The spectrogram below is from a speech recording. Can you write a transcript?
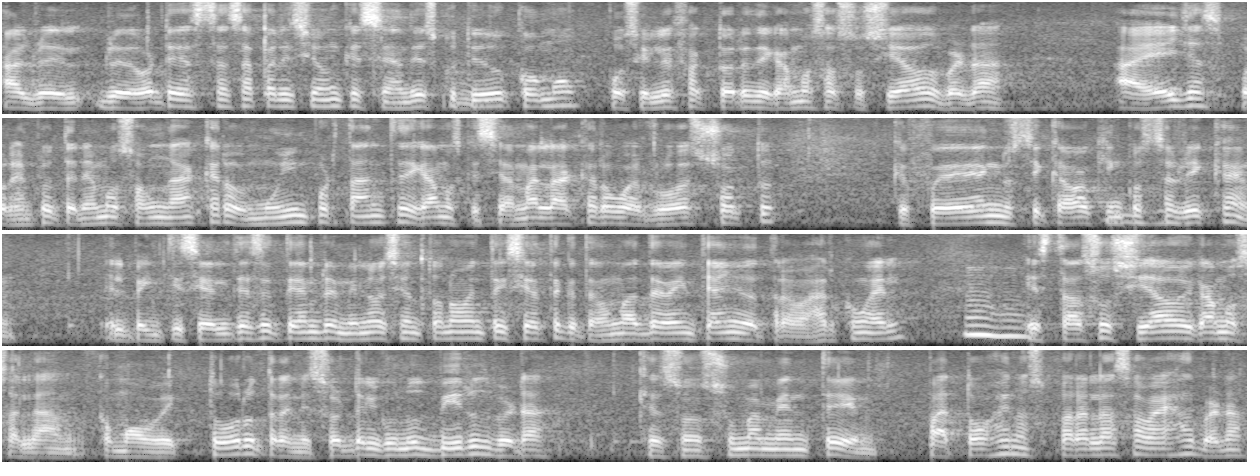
alrededor de esta desaparición que se han discutido como posibles factores, digamos, asociados, ¿verdad? A ellas, por ejemplo, tenemos a un ácaro muy importante, digamos, que se llama el ácaro Varroa Structur, que fue diagnosticado aquí en Costa Rica el 26 de septiembre de 1997, que tengo más de 20 años de trabajar con él, uh -huh. está asociado, digamos, a la, como vector o transmisor de algunos virus, ¿verdad? Que son sumamente patógenos para las abejas, ¿verdad?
